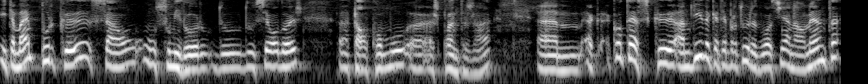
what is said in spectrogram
e também porque são um sumidor do, do CO2, uh, tal como uh, as plantas. Não é? Um, acontece que, à medida que a temperatura do oceano aumenta,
